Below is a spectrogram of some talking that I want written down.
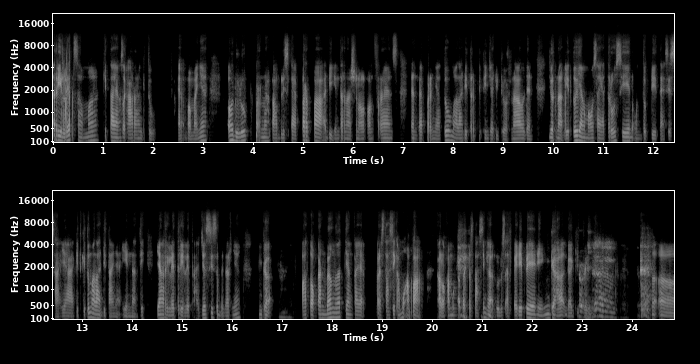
relate sama kita yang sekarang gitu. Kayak umpamanya, oh dulu pernah publish paper Pak di international conference dan papernya tuh malah diterbitin jadi jurnal dan jurnal itu yang mau saya terusin untuk di tesis saya gitu-gitu malah ditanyain nanti yang relate-relate aja sih sebenarnya nggak patokan banget yang kayak prestasi kamu apa kalau kamu nggak berprestasi nggak lulus LPDP nih enggak enggak gitu Nah, Heeh.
